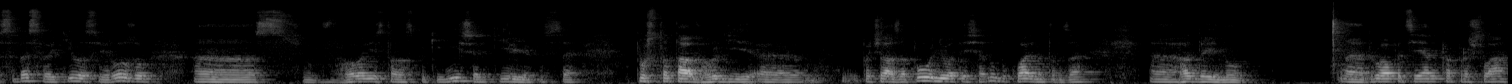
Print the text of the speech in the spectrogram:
себе, своє тіло, свій розум. Е, В голові стало спокійніше, в тілі якось все. Пустота в груді е, почала заповнюватися, ну, буквально там за е, годину. Друга пацієнтка пройшла,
